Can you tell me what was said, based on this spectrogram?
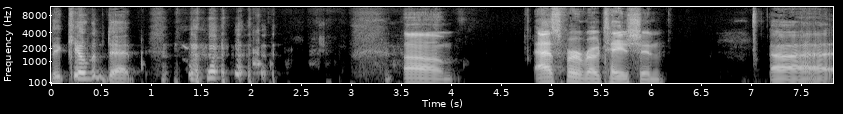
They killed him dead. um as for rotation, uh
